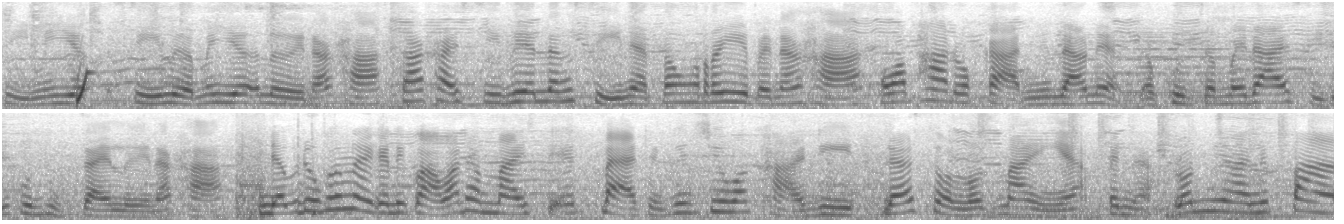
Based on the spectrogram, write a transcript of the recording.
สีไม่เยอะสีเหลือไม่เยอะเลยนะคะ ถ้าใครซีเรียสเรื่องสีเนี่ยต้องรีบเลยนะคะ เพราะว่าพลาดโอกาสนี้แล้วเนี่ยเดี๋ยวคุณจะไม่ได้สีที่คุณถูกใจเลยนะคะ เดี๋ยวไปดูข้างในกันดีกว่าว่าทำไม CX8 ถึงขึ้นชื่อว่าขายดี และส่วนลดมาอย่างเงี้ยเป็นรถมีอะไรหรือเปล่า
